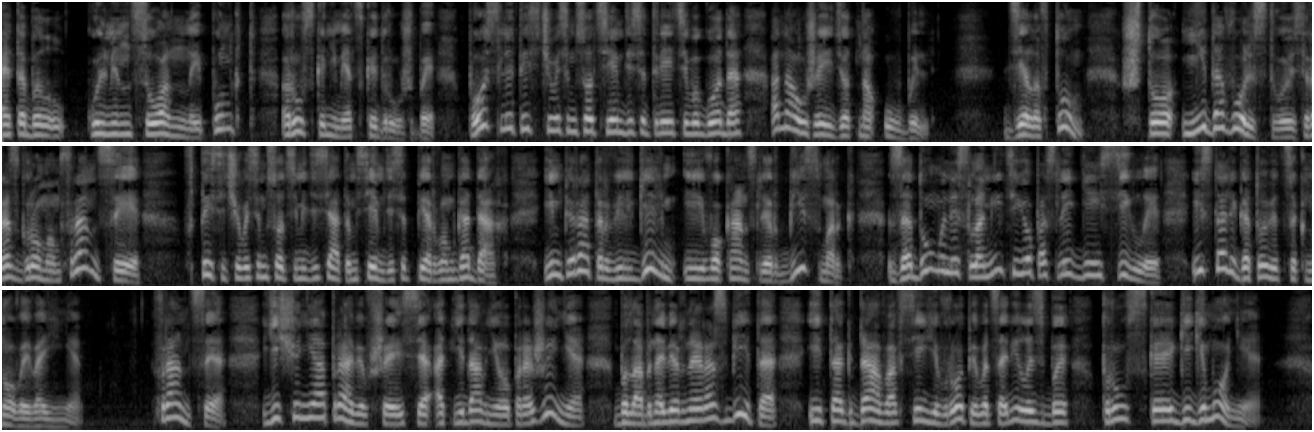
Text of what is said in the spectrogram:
Это был кульминационный пункт русско-немецкой дружбы. После 1873 года она уже идет на убыль. Дело в том, что, недовольствуясь разгромом Франции, в 1870-71 годах император Вильгельм и его канцлер Бисмарк задумали сломить ее последние силы и стали готовиться к новой войне. Франция, еще не оправившаяся от недавнего поражения, была бы, наверное, разбита, и тогда во всей Европе воцарилась бы прусская гегемония.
